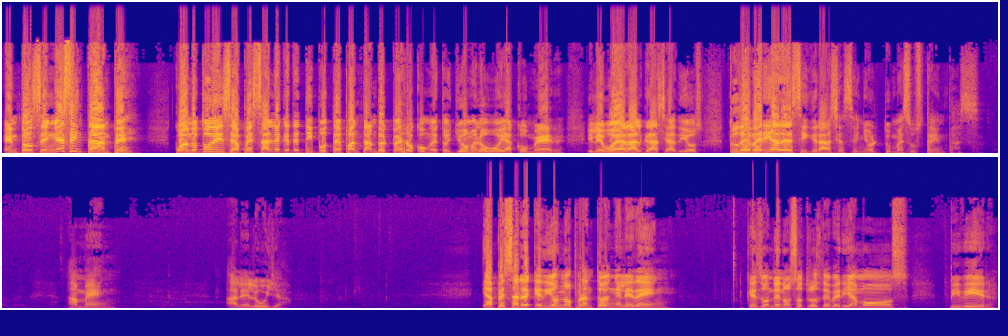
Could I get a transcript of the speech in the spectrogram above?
Entonces en ese instante cuando tú dices, a pesar de que este tipo está espantando el perro con esto, yo me lo voy a comer y le voy a dar gracias a Dios, tú deberías decir gracias, Señor, tú me sustentas. Amén. Aleluya. Y a pesar de que Dios nos plantó en el Edén, que es donde nosotros deberíamos vivir,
